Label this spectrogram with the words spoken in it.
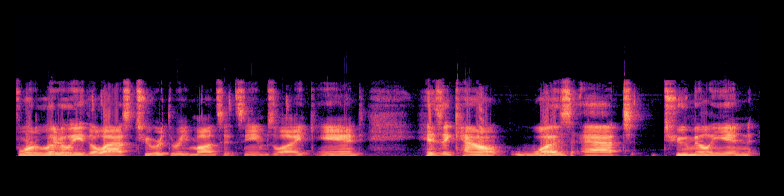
for literally the last two or three months, it seems like. And his account was at $2 million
